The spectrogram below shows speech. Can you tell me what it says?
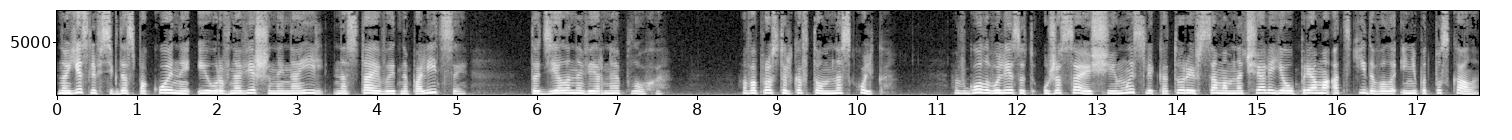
Но если всегда спокойный и уравновешенный Наиль настаивает на полиции, то дело, наверное, плохо. Вопрос только в том, насколько. В голову лезут ужасающие мысли, которые в самом начале я упрямо откидывала и не подпускала.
